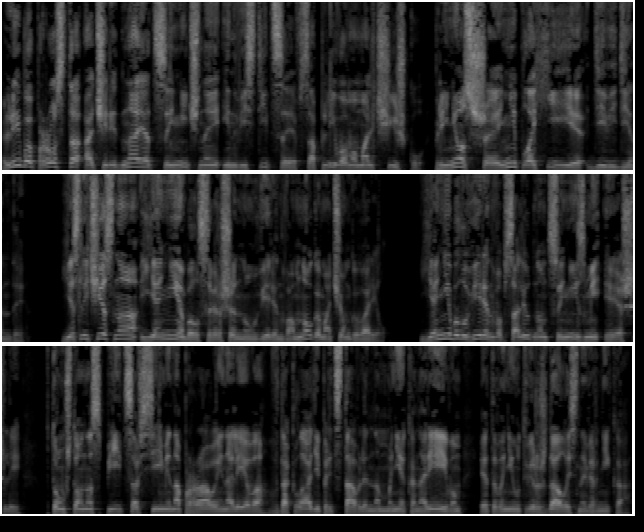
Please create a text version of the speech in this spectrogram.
Либо просто очередная циничная инвестиция в сопливого мальчишку, принесшая неплохие дивиденды. Если честно, я не был совершенно уверен во многом, о чем говорил. Я не был уверен в абсолютном цинизме Эшли, в том, что она спит со всеми направо и налево. В докладе, представленном мне Канареевым, этого не утверждалось наверняка.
